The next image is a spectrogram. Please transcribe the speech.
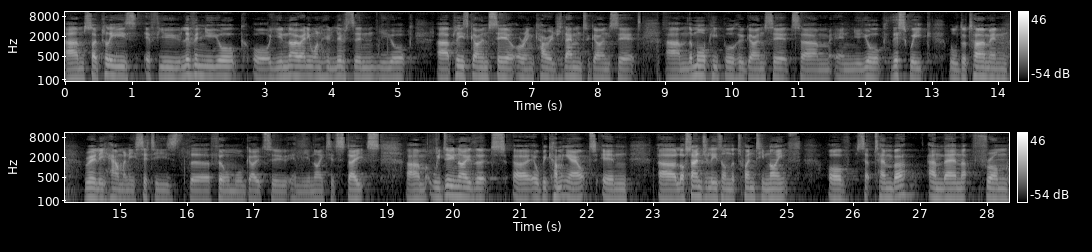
Um, so please, if you live in New York or you know anyone who lives in New York, uh, please go and see it or encourage them to go and see it. Um, the more people who go and see it um, in New York this week will determine really how many cities the film will go to in the United States. Um, we do know that uh, it will be coming out in uh, Los Angeles on the 29th of September, and then from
